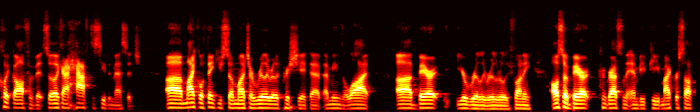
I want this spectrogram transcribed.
click off of it. So like I have to see the message. Uh, Michael, thank you so much. I really, really appreciate that. That means a lot. Uh, Barrett, you're really, really, really funny. Also, Barrett, congrats on the MVP. Microsoft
